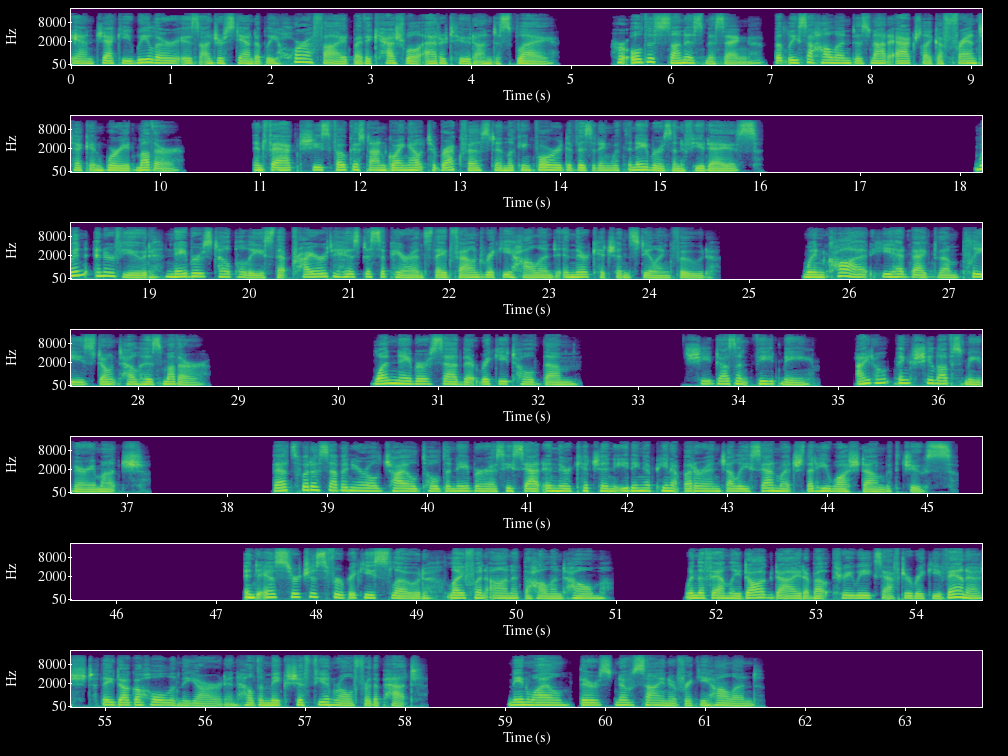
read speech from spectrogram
And Jackie Wheeler is understandably horrified by the casual attitude on display. Her oldest son is missing, but Lisa Holland does not act like a frantic and worried mother. In fact, she's focused on going out to breakfast and looking forward to visiting with the neighbors in a few days. When interviewed, neighbors tell police that prior to his disappearance, they'd found Ricky Holland in their kitchen stealing food. When caught, he had begged them, please don't tell his mother. One neighbor said that Ricky told them, She doesn't feed me. I don't think she loves me very much. That's what a seven year old child told a neighbor as he sat in their kitchen eating a peanut butter and jelly sandwich that he washed down with juice. And as searches for Ricky slowed, life went on at the Holland home. When the family dog died about three weeks after Ricky vanished, they dug a hole in the yard and held a makeshift funeral for the pet. Meanwhile, there's no sign of Ricky Holland.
